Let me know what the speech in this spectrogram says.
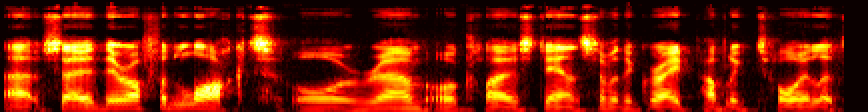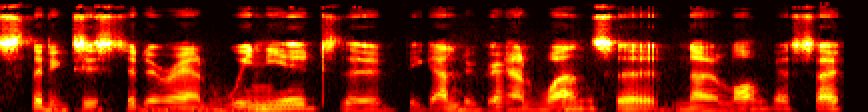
Uh, so they're often locked or um, or closed down. Some of the great public toilets that existed around Wynyard, the big underground ones, are no longer. So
